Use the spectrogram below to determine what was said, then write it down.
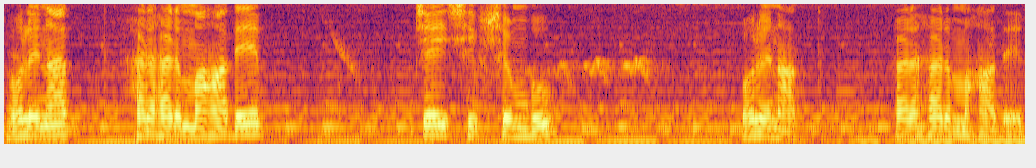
ভোলেনাথ, হর হর মহাদেব, জয় শিব শম্ভু। ভোলেনাথ, হর হর মহাদেব।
